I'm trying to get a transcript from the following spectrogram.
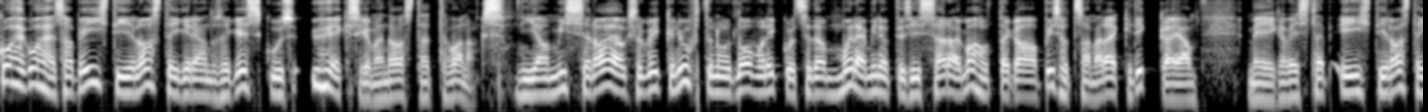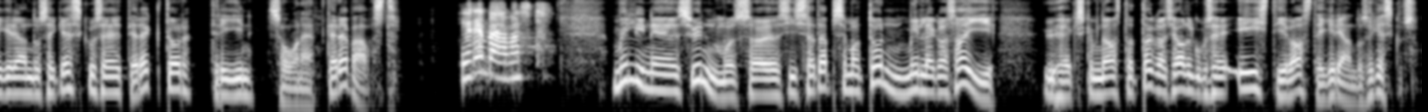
kohe-kohe saab Eesti Lastekirjanduse Keskus üheksakümmend aastat vanaks ja mis selle aja jooksul kõik on juhtunud, loomulikult seda mõne minuti sisse ära ei mahuta, aga pisut saame rääkida ikka ja meiega vestleb Eesti Lastekirjanduse Keskuse direktor Triin Soone, tere päevast! tere päevast! milline sündmus siis see täpsemalt on, millega sai üheksakümmend aastat tagasi alguse Eesti Lastekirjanduse Keskus?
